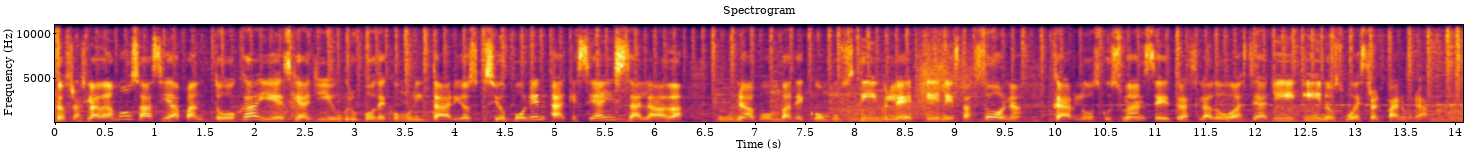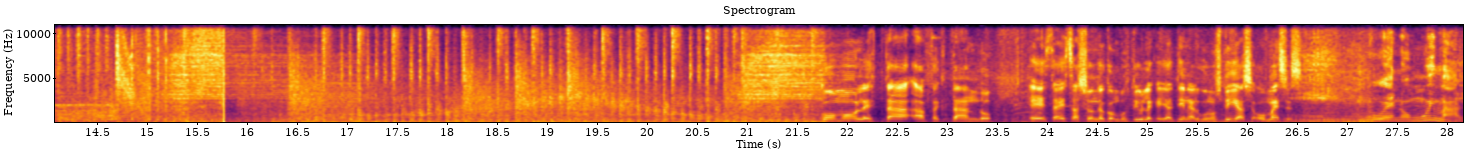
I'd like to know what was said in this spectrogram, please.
Nos trasladamos hacia Pantoja y es que allí un grupo de comunitarios se oponen a que sea instalada una bomba de combustible en esta zona. Carlos Guzmán se trasladó hacia allí y nos muestra el panorama. ¿Cómo le está afectando esta estación de combustible que ya tiene algunos días o meses? Bueno, muy mal,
